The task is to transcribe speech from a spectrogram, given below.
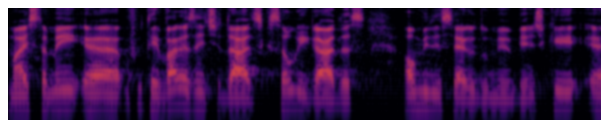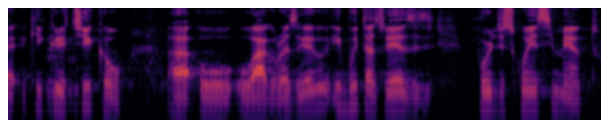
mas também é, tem várias entidades que são ligadas ao Ministério do Meio Ambiente que, é, que uhum. criticam ah, o, o agro brasileiro e muitas vezes por desconhecimento.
